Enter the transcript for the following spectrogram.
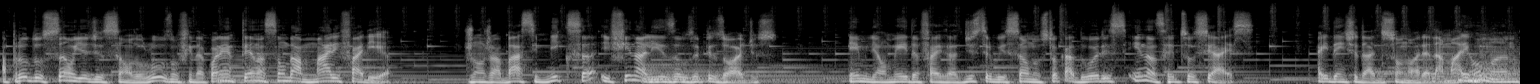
A produção e edição do Luz no Fim da Quarentena são da Mari Faria. João Jabassi mixa e finaliza os episódios. Emily Almeida faz a distribuição nos tocadores e nas redes sociais. A identidade sonora é da Mari Romano,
